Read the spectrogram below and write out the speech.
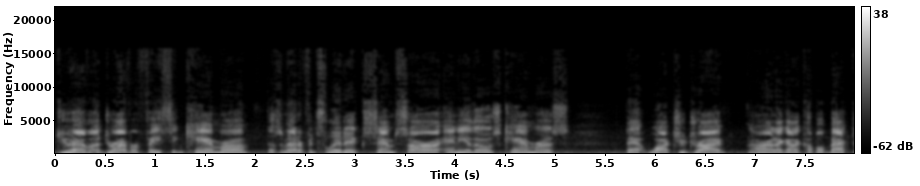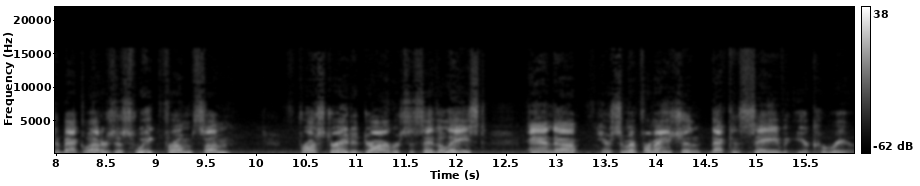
Do you have a driver facing camera? Doesn't matter if it's Lytx, Samsara, any of those cameras that watch you drive. All right, I got a couple back to back letters this week from some frustrated drivers, to say the least. And uh, here's some information that can save your career.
